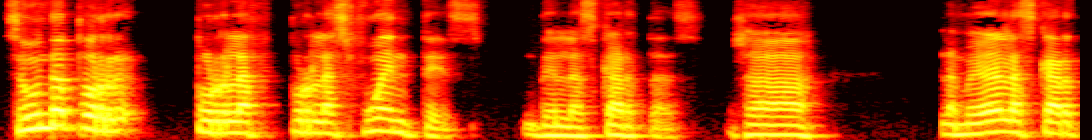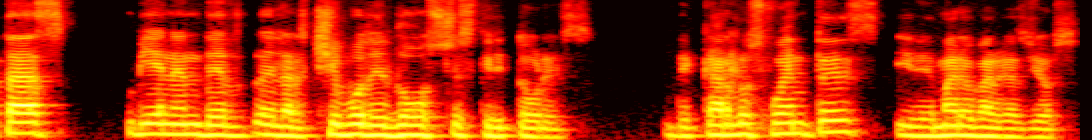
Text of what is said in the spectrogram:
Segunda, por, por, la, por las fuentes de las cartas. O sea, la mayoría de las cartas vienen de- del archivo de dos escritores, de Carlos Fuentes y de Mario Vargas Llosa.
